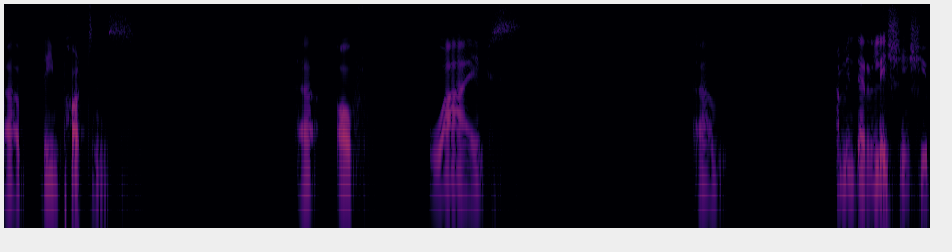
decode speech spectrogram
uh, the importance uh, of wives. Um, I mean, the relationship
